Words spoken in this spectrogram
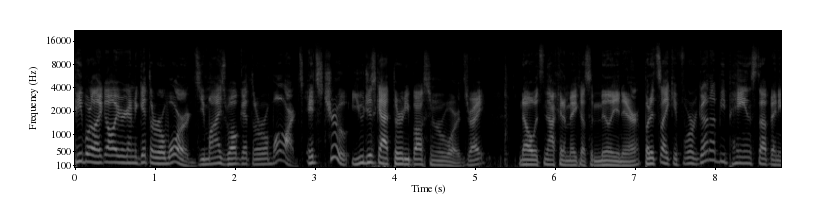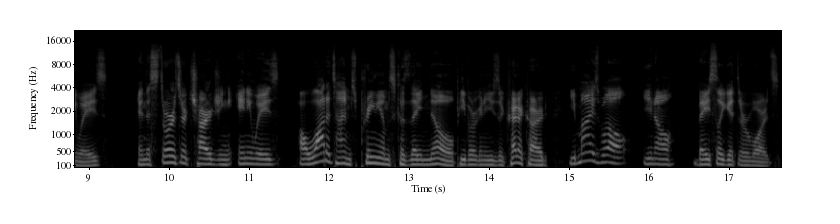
people are like, oh, you're going to get the rewards. You might as well get the rewards. It's true. You just got 30 bucks in rewards, right? No, it's not going to make us a millionaire. But it's like if we're going to be paying stuff anyways, and the stores are charging anyways, a lot of times premiums because they know people are going to use a credit card, you might as well, you know, basically get the rewards.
